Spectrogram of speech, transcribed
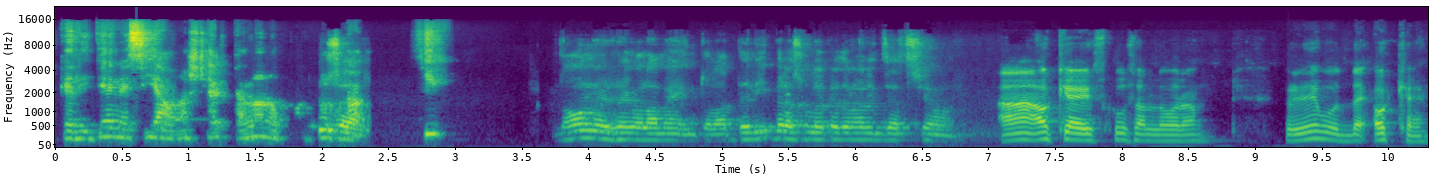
che ritiene sia una scelta non opportuna. Sì. Non il regolamento, la delibera sulle pedonalizzazioni. Ah, ok, scusa allora. De- ok.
